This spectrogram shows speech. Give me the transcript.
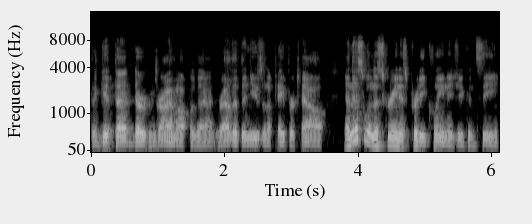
to get that dirt and grime off of that rather than using a paper towel. And this one, the screen is pretty clean as you can see.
